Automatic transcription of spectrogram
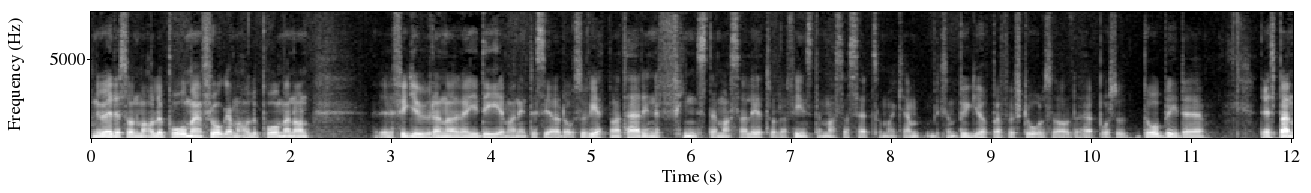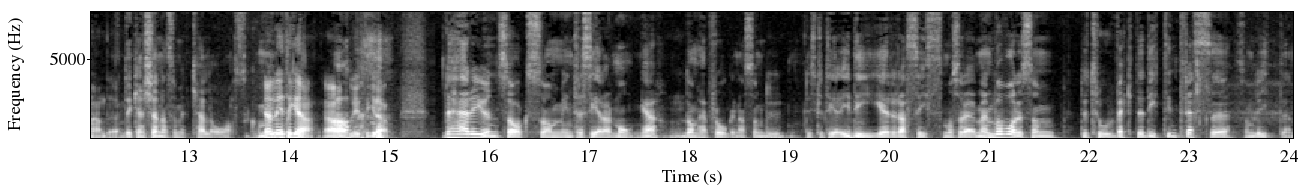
Nu är det så när man håller på med en fråga, man håller på med någon eh, figur eller en idé man är intresserad av, så vet man att här inne finns det massa ledtrådar, finns det massa sätt som man kan liksom bygga upp en förståelse av det här på. Så då blir det det är spännande. Det kan kännas som ett kalas. Ja, lite grann. Ja, ja. lite grann. Det här är ju en sak som intresserar många, mm. de här frågorna som du diskuterar. Idéer, rasism och sådär. Men mm. vad var det som du tror väckte ditt intresse som liten?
